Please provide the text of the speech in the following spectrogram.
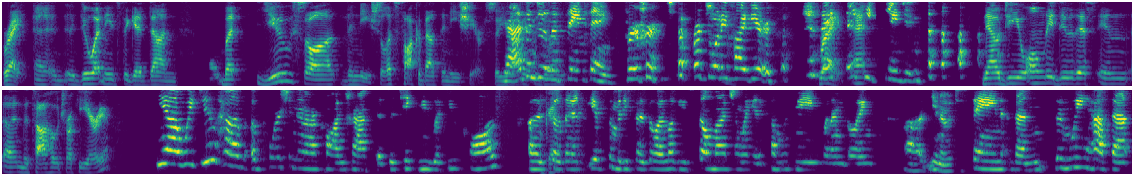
Right, and do what needs to get done. But you saw the niche. So let's talk about the niche here. So yeah, I've been doing going... the same thing for, for, for 25 years. Right. they, they keep changing. now, do you only do this in, uh, in the Tahoe Truckee area? Yeah, we do have a portion in our contract that's a take me with you clause. Uh, okay. So that if somebody says, "Oh, I love you so much, I want you to come with me when I'm going, uh, you know, to Spain," then then we have that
